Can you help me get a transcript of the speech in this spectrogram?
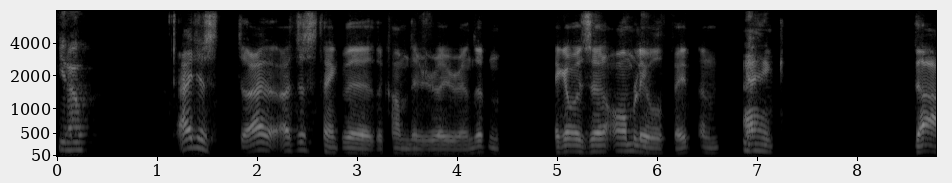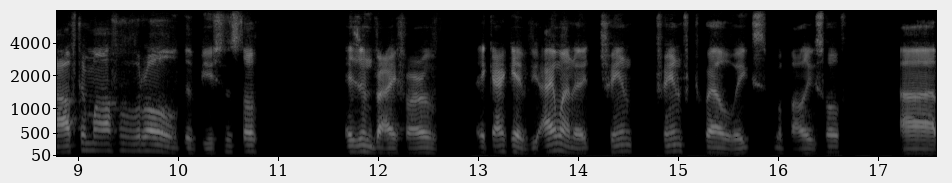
you know. I just, I, I just think the the commentators really ruined it, and like it was an unbelievable fight, and I think the aftermath of it all, the abuse and stuff, isn't very far of like I give you, I went out train train for twelve weeks. My body's off. Uh,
